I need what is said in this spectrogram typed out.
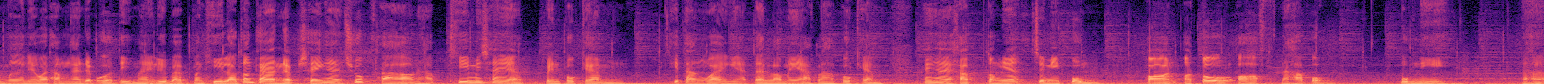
ม์เมอร์เนี่ยว่าทำงานได้ปกติไหมหรือแบบบางทีเราต้องการแบบใช้งานชั่วคราวนะครับ ที่ไม่ใช่แบบเป็นโปรแกรมที่ตั้งไว้เงี้ยแต่เราไม่อยากล้างโปรแกรมง่ายๆครับ ตรงเนี้ยจะมีปุ่ม on auto off นะครับผมปุ่มนี้นะฮะ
